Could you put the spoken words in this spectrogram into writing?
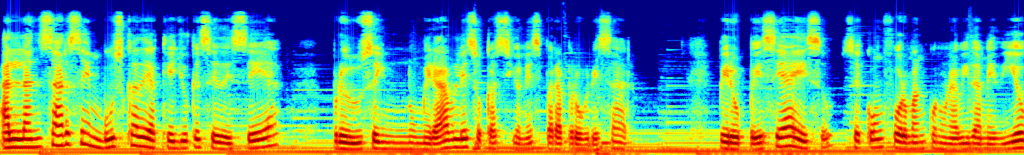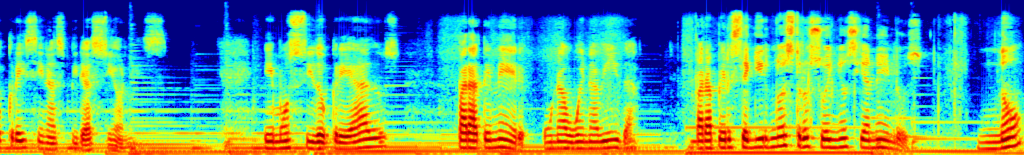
Al lanzarse en busca de aquello que se desea, produce innumerables ocasiones para progresar, pero pese a eso se conforman con una vida mediocre y sin aspiraciones. Hemos sido creados para tener una buena vida, para perseguir nuestros sueños y anhelos, no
